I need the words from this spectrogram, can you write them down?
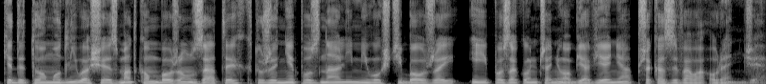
kiedy to modliła się z Matką Bożą za tych, którzy nie poznali miłości Bożej i po zakończeniu objawienia przekazywała orędzie.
